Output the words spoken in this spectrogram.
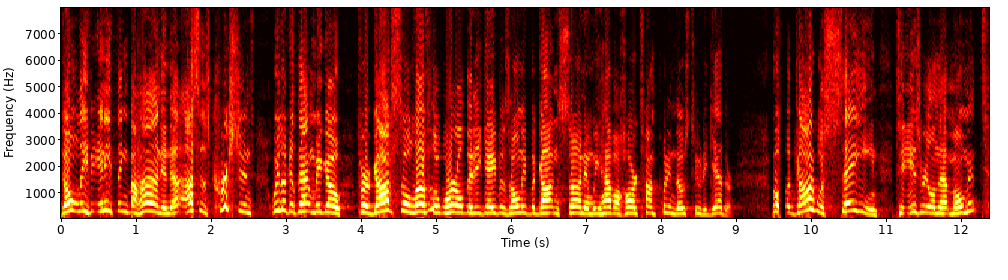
Don't leave anything behind. And uh, us as Christians, we look at that and we go, For God so loved the world that he gave his only begotten Son, and we have a hard time putting those two together. But what God was saying to Israel in that moment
